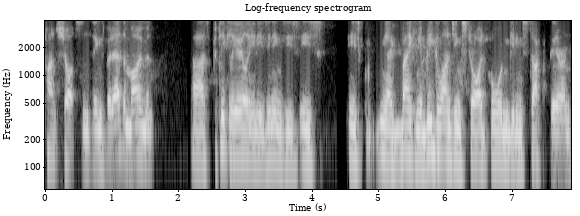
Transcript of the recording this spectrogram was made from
punch shots and things. But at the moment, uh, particularly early in his innings, he's, he's he's you know making a big lunging stride forward and getting stuck there, and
